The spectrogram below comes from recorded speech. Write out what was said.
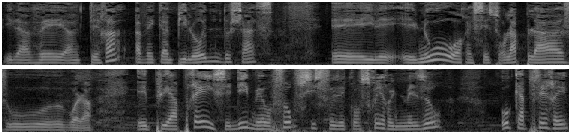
Il avait un terrain avec un pylône de chasse. Et, il est, et nous, on restait sur la plage ou voilà. Et puis après, il s'est dit, mais au fond, s'il se faisait construire une maison au Cap Ferré,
